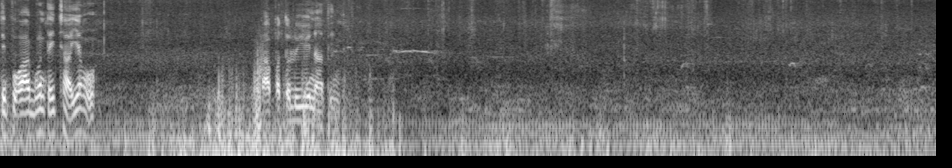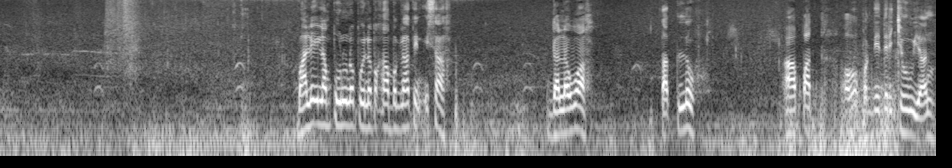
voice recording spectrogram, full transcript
Atin po agwan tayo sayang oh. Papatuloyin natin. Bali ilang puno na po napakabag natin? Isa, dalawa, tatlo, apat. Oh, pag yan,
